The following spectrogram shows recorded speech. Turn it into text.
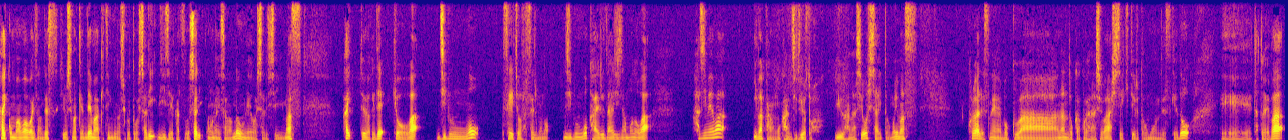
はい、こんばんは、ワイザンです。広島県でマーケティングの仕事をしたり、DJ 活動したり、オンラインサロンの運営をしたりしています。はい、というわけで今日は自分を成長させるもの、自分を変える大事なものは、初めは違和感を感じるよという話をしたいと思います。これはですね、僕は何度かこういう話はしてきてると思うんですけど、えー例えば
